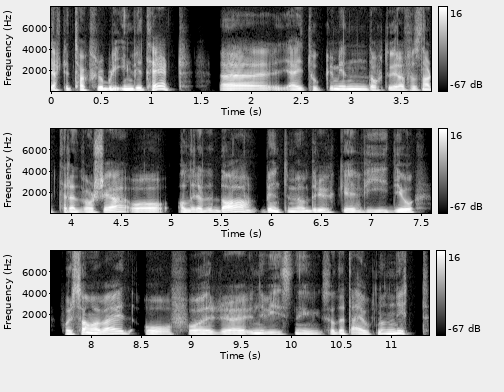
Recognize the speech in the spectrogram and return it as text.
hjertelig takk for å bli invitert. Eh, jeg tok min doktorgrad for snart 30 år siden, og allerede da begynte vi å bruke video for samarbeid og for eh, undervisning, så dette er jo ikke noe nytt.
